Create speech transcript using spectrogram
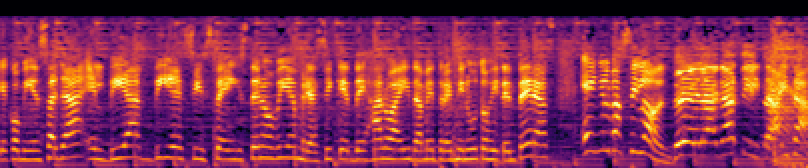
que comienza ya el día 16 de noviembre. Así que déjalo ahí, dame tres minutos y te enteras en el vacilón de la gatita. Ahí está.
